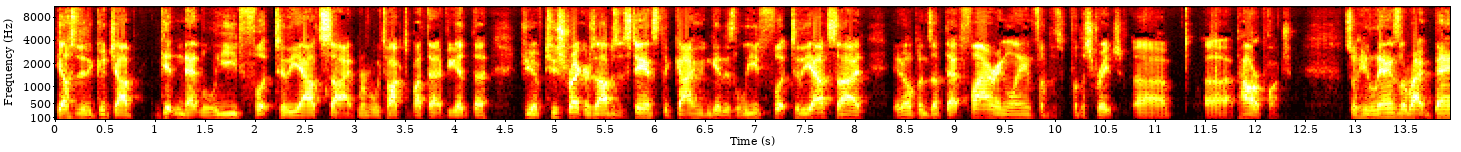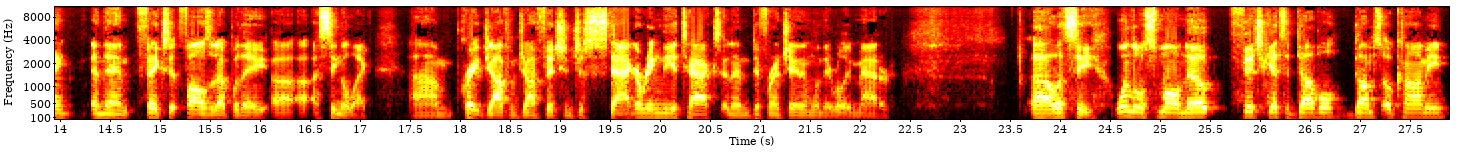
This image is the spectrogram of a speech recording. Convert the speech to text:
He also did a good job getting that lead foot to the outside. Remember we talked about that. If you get the if you have two strikers opposite stance, the guy who can get his lead foot to the outside, it opens up that firing lane for the for the straight uh, uh, power punch. So he lands the right bang and then fakes it, follows it up with a uh, a single leg. Um, great job from Jon Fitch and just staggering the attacks and then differentiating them when they really mattered. Uh, let's see. One little small note: Fitch gets a double, dumps Okami.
